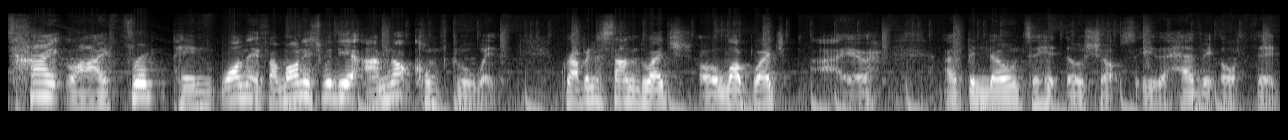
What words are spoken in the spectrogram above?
tight lie, front pin. One, if I'm honest with you, I'm not comfortable with. Grabbing a sand wedge or lob wedge, I, uh, I've been known to hit those shots either heavy or thin.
